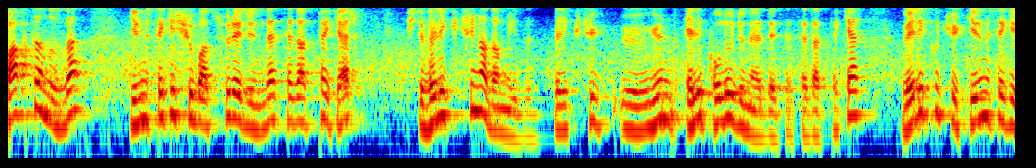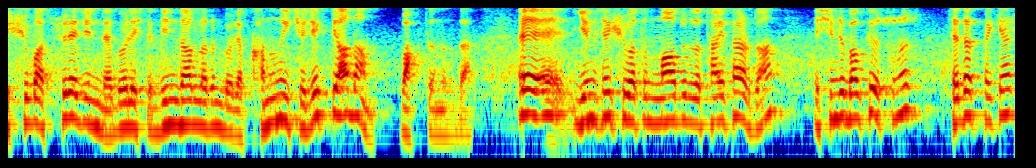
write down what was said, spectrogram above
Baktığımızda 28 Şubat sürecinde Sedat Peker işte Veli Küçük'ün adamıydı. Veli Küçük'ün eli koluydu neredeyse Sedat Peker. Veli Küçük 28 Şubat sürecinde böyle işte dindarların böyle kanını içecek bir adam baktığınızda. E 28 Şubat'ın mağduru da Tayyip Erdoğan. E şimdi bakıyorsunuz Sedat Peker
